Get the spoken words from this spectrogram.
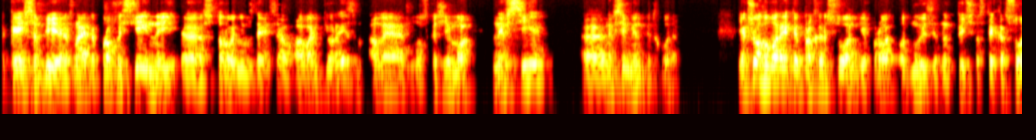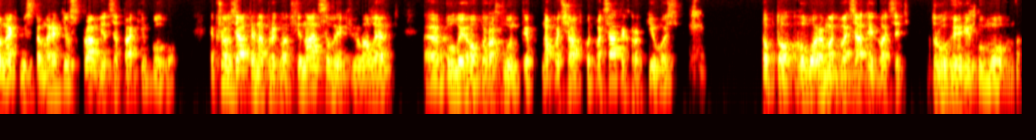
Такий собі, знаєте, професійний е, стороннім здається авантюризм, але ну скажімо, не всі, е, не всім він підходить. Якщо говорити про Херсон і про одну із ідентичностей Херсона як міста моряків, справді це так і було. Якщо взяти, наприклад, фінансовий еквівалент, були обрахунки на початку 20-х років, ось тобто говоримо 20-22 рік умовно.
